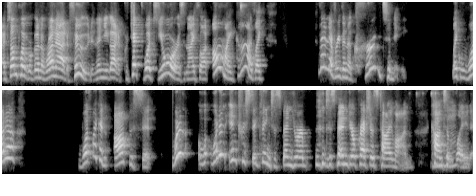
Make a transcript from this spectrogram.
at some point we're going to run out of food and then you got to protect what's yours and i thought oh my god like that never even occurred to me like what a what like an opposite what an what an interesting thing to spend your to spend your precious time on mm-hmm. contemplating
